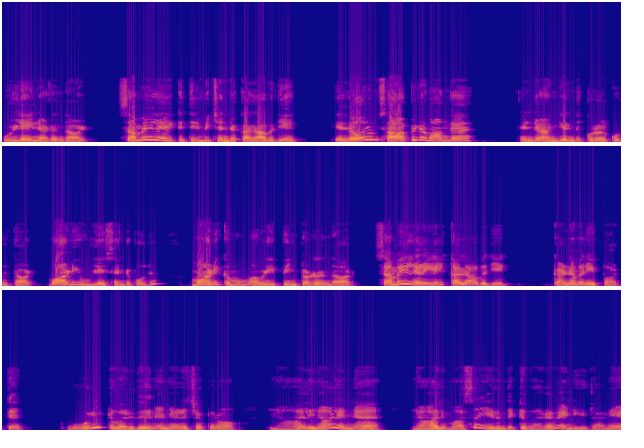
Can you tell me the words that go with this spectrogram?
உள்ளே நடந்தாள். சமையலறைக்கு திரும்பி சென்ற கலாவதி எல்லோரும் சாப்பிட வாங்க என்று அங்கிருந்து குரல் கொடுத்தாள். வாணி உள்ளே சென்றபோது மாணிக்கமும் அவளை பின்தொடர்ந்தார். சமையலறையில் கலாவதி கணவனை பார்த்து போயிட்டு வருதுன்னு நினைச்சப்புறம் நாலு நாள் என்ன? நாலு மாசம் இருந்துட்டு வர வேண்டியதுதானே?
